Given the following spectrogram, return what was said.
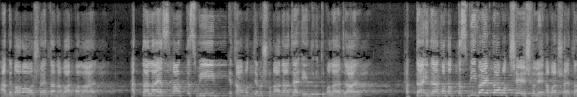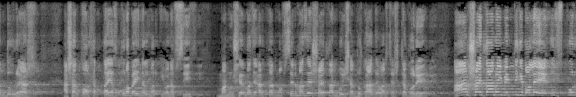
আদবার শয়তান আবার পালায়। তাসবিব যেন না যায়, এই পালা যায়। তাসবিবা ইকামত শেষ হলে আবার শয়তান দৌড়ে আস। আসার পর হাত্তা ইয়াখতুরা বাইনাল মারই মানুষের মাঝে আর তার নফসের মাঝে শয়তান বৈশা ধোকা দেওয়ার চেষ্টা করে। আর শয়তান ওই ব্যক্তিকে বলে উস্কুর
